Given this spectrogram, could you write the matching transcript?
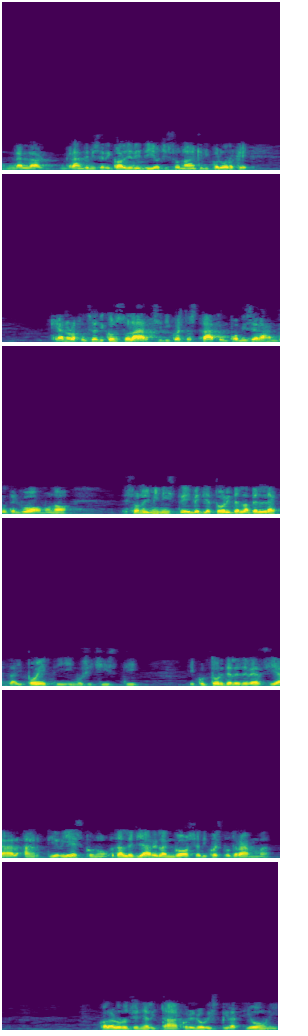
nella grande misericordia di Dio ci sono anche di coloro che, che hanno la funzione di consolarci di questo stato un po' miserando dell'uomo, no? E sono i ministri e i mediatori della bellezza, i poeti, i musicisti, i cultori delle diverse arti riescono ad alleviare l'angoscia di questo dramma con la loro genialità, con le loro ispirazioni,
